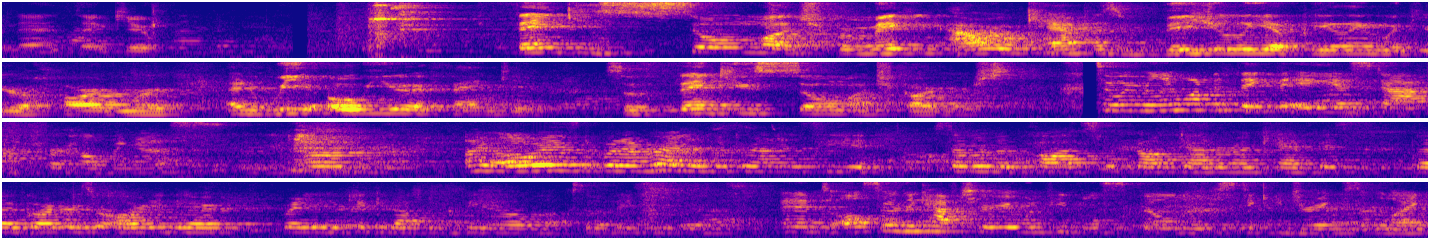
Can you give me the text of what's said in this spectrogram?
and then thank you. Thank you so much for making our campus visually appealing with your hard work, and we owe you a thank you. So thank you so much, gardeners. So we really want to thank the AES staff for helping us. Um, I always, whenever I look around and see some of the pots were knocked down around campus, the gardeners are already there, ready to pick it up and clean it all up. So thank you for that. And also in the cafeteria when people spill their sticky drinks or like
